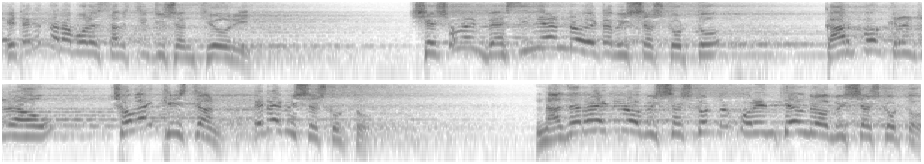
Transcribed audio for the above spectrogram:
এটাকে তারা বলে সাবস্টিটিউশন থিওরি। সে সময় ব্যাসিলিয়ানরাও এটা বিশ্বাস করত, কার্পোক্রেটরাও, সবাই খ্রিস্টান এটা বিশ্বাস করত। নাজারাইটরাও বিশ্বাস করত, করিন্থিয়ানরাও বিশ্বাস করত।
